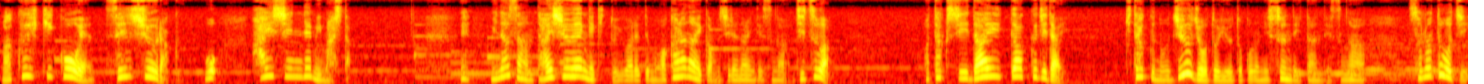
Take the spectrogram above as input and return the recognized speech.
幕引き公演千秋楽を配信で見ました。え皆さん大衆演劇と言われてもわからないかもしれないんですが実は私大学時代北区の十条というところに住んでいたんですがその当時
